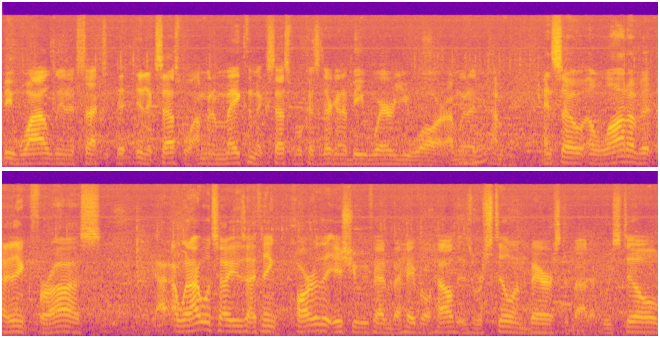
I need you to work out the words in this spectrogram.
be wildly inaccessible. I'm going to make them accessible because they're going to be where you are. I'm going to, and so a lot of it, I think, for us, I, what I will tell you is I think part of the issue we've had in behavioral health is we're still embarrassed about it. We still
